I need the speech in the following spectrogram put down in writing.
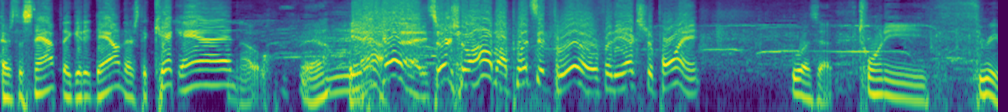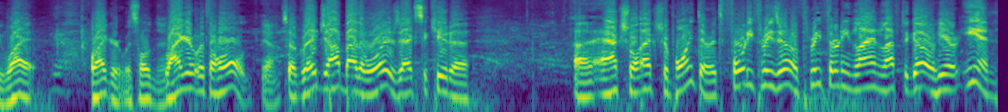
There's the snap. They get it down. There's the kick, and No. Yeah. it is good. Sergio Alba puts it through for the extra point. Who was that? 23. Wyatt. Weigert was holding it. Weigert with the hold. Yeah. So great job by the Warriors to execute a an actual extra point there. It's 43-0, 339 left to go here in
